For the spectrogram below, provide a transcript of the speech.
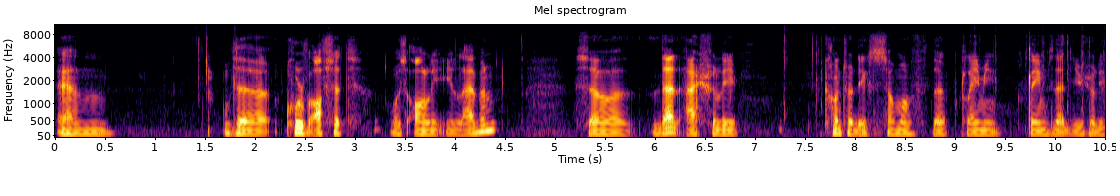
And the curve offset was only 11, so that actually contradicts some of the claiming claims that usually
